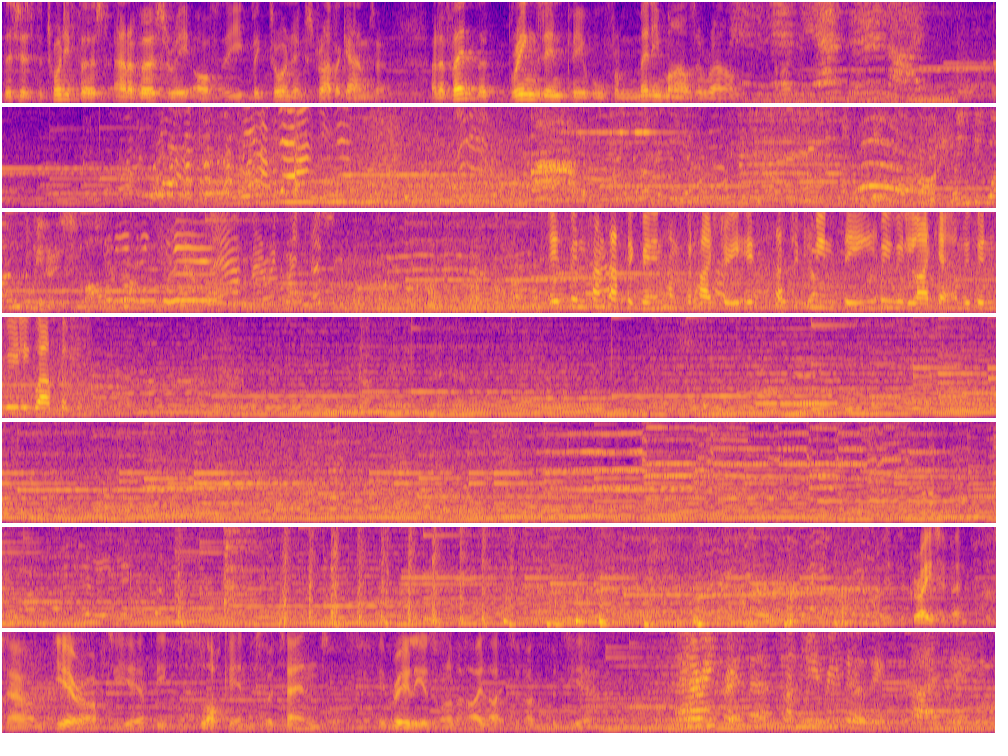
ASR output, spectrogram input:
This is the 21st anniversary of the Victorian Extravaganza, an event that brings in people from many miles around. Twenty-one to win a smaller evening to you. Merry Christmas. It's been fantastic being in Hungerford High Street. It's such a community. We really like it and we've been really welcomed. Great event for the town. Year after year, people flock in to attend. It really is one of the highlights of Hungerford's year. Merry Christmas from Newbury Building Society.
